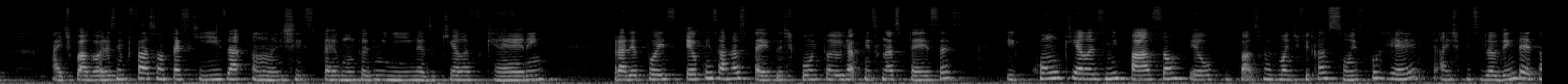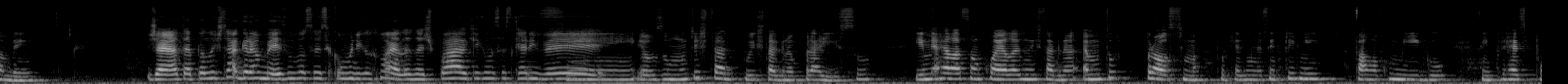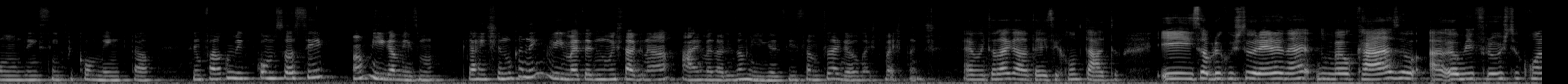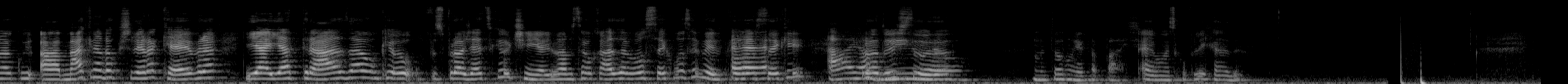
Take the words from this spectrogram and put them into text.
Aí, tipo, agora eu sempre faço uma pesquisa antes, pergunto às meninas o que elas querem, para depois eu pensar nas peças. Tipo, então eu já penso nas peças e com o que elas me passam, eu faço umas modificações, porque a gente precisa vender também. Já é até pelo Instagram mesmo, você se comunica com elas, né? Tipo, ah, o que, que vocês querem ver? Sim, eu uso muito o Instagram para isso. E minha relação com elas no Instagram é muito próxima, porque as meninas sempre me falam comigo, sempre respondem, sempre comentam, sempre falam comigo como se fosse amiga mesmo. Que a gente nunca nem vi, mas no Instagram, ai, melhores amigas. Isso é muito legal, eu gosto bastante. É muito legal ter esse contato. E sobre costureira, né? No meu caso, eu me frustro quando a, a máquina da costureira quebra e aí atrasa o que eu, os projetos que eu tinha. Lá no seu caso é você com você mesmo, porque é, é você que ai, produz tudo. Muito ruim essa parte. É muito complicada.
